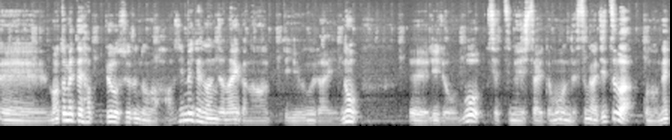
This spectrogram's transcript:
え、まとめて発表するのは初めてなんじゃないかなっていうぐらいの、え、理論を説明したいと思うんですが実はこのね、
